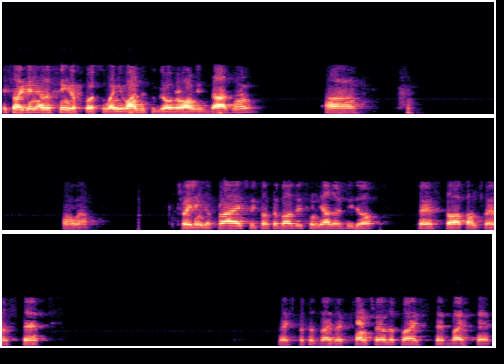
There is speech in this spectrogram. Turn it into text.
It's like any other thing, of course, when you want it to go wrong, it doesn't. Uh, oh well. Trailing the price, we talked about this in the other video. Trail stop and trail steps. The expert advisor can trail the price step by step.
